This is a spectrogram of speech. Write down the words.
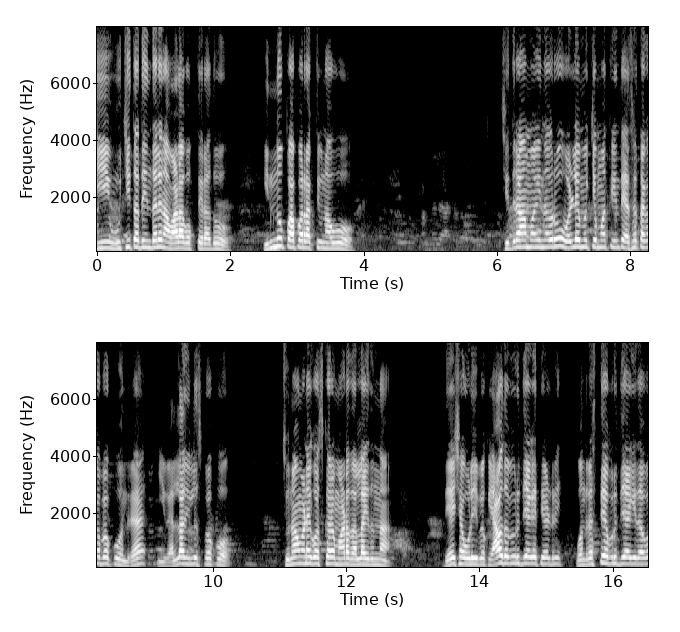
ಈ ಉಚಿತದಿಂದಲೇ ನಾವು ಹಾಳಾಗೋಗ್ತಿರೋದು ಇನ್ನೂ ಪಾಪರಾಗ್ತೀವಿ ನಾವು. ಸಿದ್ದರಾಮಯ್ಯನವರು ಒಳ್ಳೆ ಮುಖ್ಯಮಂತ್ರಿ ಅಂತ ಹೆಸರು ತಗೋಬೇಕು ಅಂದರೆ ಇವೆಲ್ಲ ನಿಲ್ಲಿಸ್ಬೇಕು. ಚುನಾವಣೆಗೋಸ್ಕರ ಮಾಡೋದಲ್ಲ ಇದನ್ನು. ದೇಶ ಉಳಿಬೇಕು. ಯಾವ್ದು ಅಭಿವೃದ್ಧಿ ಆಗೈತೆ ಹೇಳ್ರಿ? ಒಂದು ರಸ್ತೆ ಅಭಿವೃದ್ಧಿ ಆಗಿದಾವ.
